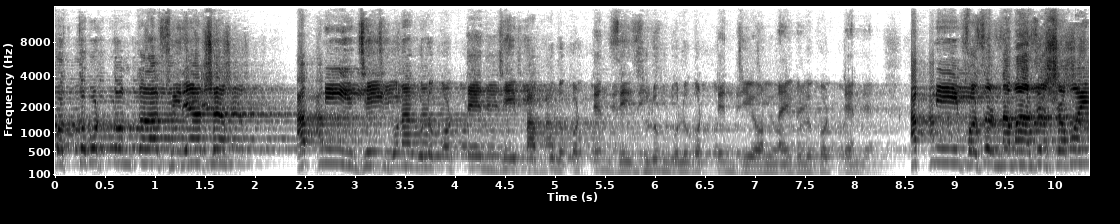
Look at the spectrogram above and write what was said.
প্রত্যাবর্তন করা, ফিরে আসা। আপনি যেই গুণাগুলো করতেন, যেই পাপগুলো করতেন, যেই জুলুমগুলো করতেন যে অন্যায়গুলো করতেন, আপনি ফজর নামাজের সময়,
